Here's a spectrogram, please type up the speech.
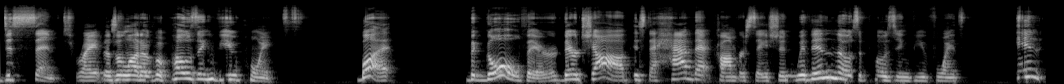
dissent right? There's a lot of opposing viewpoints. But the goal there their job is to have that conversation within those opposing viewpoints in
